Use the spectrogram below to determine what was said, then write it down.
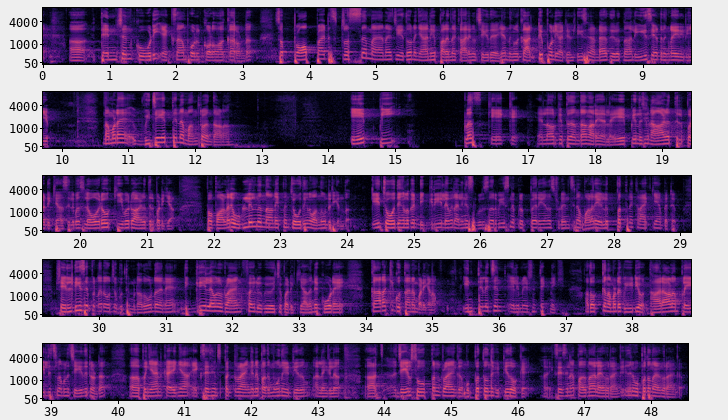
ടെൻഷൻ കൂടി എക്സാം ഹോളിൽ കുളവാക്കാറുണ്ട്. സോ പ്രോപ്പറായിട്ട് സ്ട്രെസ്സ് മാനേജ് ചെയ്തുകൊണ്ട് ഞാൻ ഈ പറയുന്ന കാര്യങ്ങൾ ചെയ്ത് കഴിഞ്ഞാൽ നിങ്ങൾക്ക് അടിപൊളിയായിട്ട് എൽ ഡി സി രണ്ടായിരത്തി ഇരുപത്തിനാല് ഈസി ആയിട്ട് നിങ്ങളെ ഇരിക്കും. നമ്മുടെ വിജയത്തിന്റെ മന്ത്രം എന്താണ്? A P plus K K എല്ലാവർക്കും ഇപ്പോൾ എന്താണെന്ന് അറിയാമല്ലേ? എ പി എന്ന് വെച്ചാൽ ആഴത്തിൽ പഠിക്കുക. സിലബസിൽ ഓരോ കീവേഡും ആഴത്തിൽ പഠിക്കുക. ഇപ്പോൾ വളരെ ഉള്ളിൽ നിന്നാണ് ഇപ്പം ചോദ്യങ്ങൾ വന്നുകൊണ്ടിരിക്കുന്നത്. ഈ ചോദ്യങ്ങളൊക്കെ ഡിഗ്രി ലെവൽ അല്ലെങ്കിൽ സിവിൽ സർവീസിന് പ്രിപ്പയർ ചെയ്യുന്ന സ്റ്റുഡൻസിനെ വളരെ എളുപ്പത്തിന് ക്രാക്ക് ചെയ്യാൻ പറ്റും. പക്ഷേ എൽ ഡി സി പിള്ളേർ കുറച്ച് ബുദ്ധിമുട്ട്. അതുകൊണ്ട് തന്നെ ഡിഗ്രി ലെവൽ റാങ്ക് ഫയൽ ഉപയോഗിച്ച് പഠിക്കുക. അതിന്റെ കൂടെ കറക്കി കുത്താനും പഠിക്കണം. ഇന്റലിജന്റ് എലിമിനേഷൻ ടെക്നിക് അതൊക്കെ നമ്മുടെ വീഡിയോ ധാരാളം പ്ലേലിസ്റ്റ് നമ്മൾ ചെയ്തിട്ടുണ്ട്. ഇപ്പോൾ ഞാൻ കഴിഞ്ഞ എക്സൈസ് ഇൻസ്പെക്ടർ റാങ്കിന് പതിമൂന്ന് കിട്ടിയതും അല്ലെങ്കിൽ ജയിൽ സൂപ്പർ റാങ്ക് മുപ്പത്തൊന്ന് കിട്ടിയതും ഒക്കെ. എക്സൈസിന് പതിനാലായിരുന്നു റാങ്ക് ഇതിന് മുപ്പത്തൊന്നായിരുന്നു റാങ്ക്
